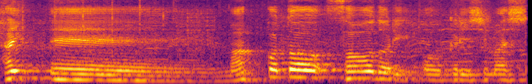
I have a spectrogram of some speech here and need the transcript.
はい、えー、と総踊りお送りしました。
